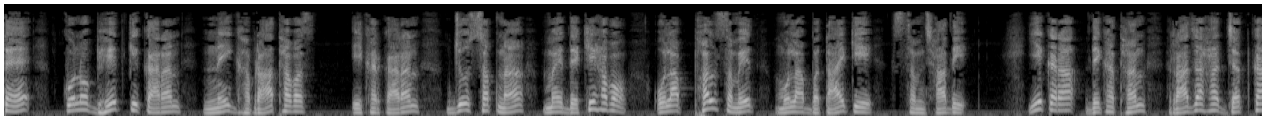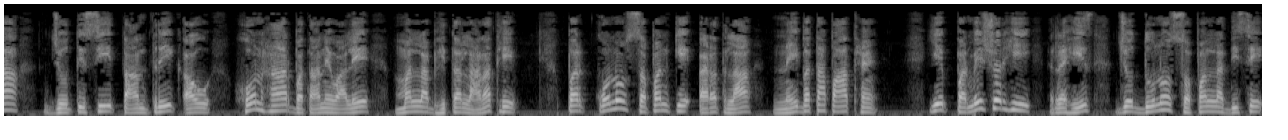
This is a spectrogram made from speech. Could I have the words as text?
तय कोनो भेद के कारण नहीं घबरात हवस। एकर कारण जो सपना मैं देखे हवो, ओला फल समेत मोला बताए के समझा दे। ये करा देखा थन राजा हा जत का ज्योतिषी, तांत्रिक और होनहार बताने वाले मल्ला भीतर लाना थे, पर कोनो सपन के अर्थ ला नहीं बता पात हैं। ये परमेश्वर ही रहीस जो दोनों सपन ला दिसे।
